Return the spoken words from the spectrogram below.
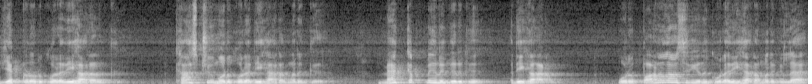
இயக்குனருக்கு ஒரு அதிகாரம் இருக்கு. காஸ்டியூமருக்கு ஒரு அதிகாரம் இருக்குது மேக்கப் மேனுக்கு இருக்குது அதிகாரம். ஒரு பாடலாசிரியனுக்கு ஒரு அதிகாரம் இருக்குல்ல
